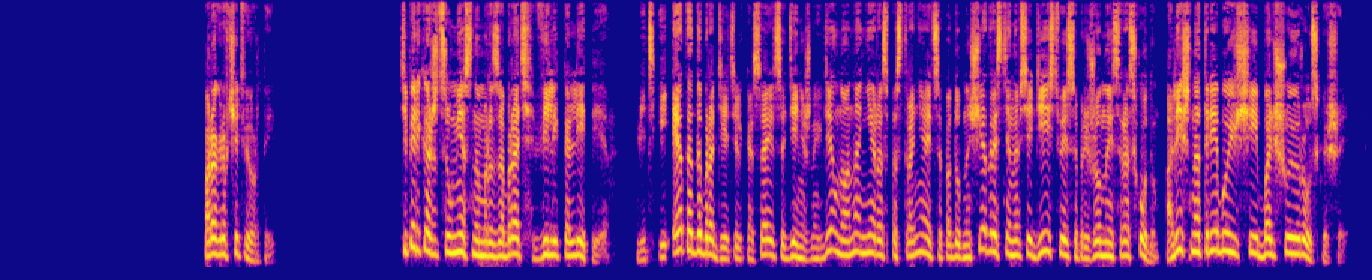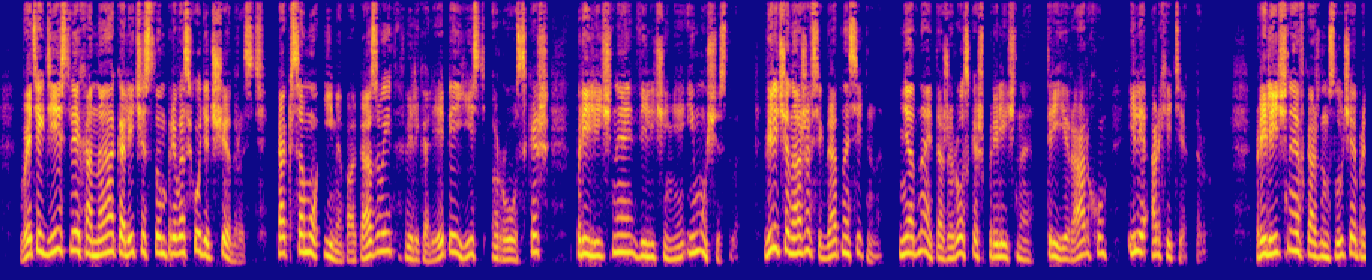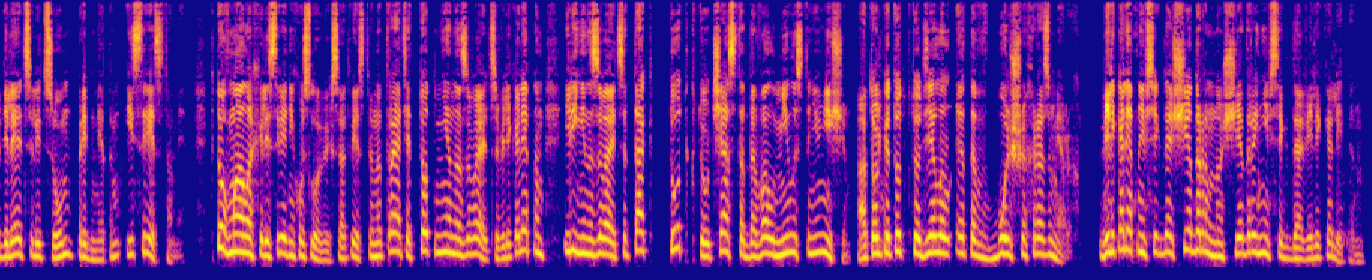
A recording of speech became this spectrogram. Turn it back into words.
Параграф 4. Теперь кажется уместным разобрать великолепие. Ведь и эта добродетель касается денежных дел, но она не распространяется, подобно щедрости, на все действия, сопряженные с расходом, а лишь на требующие большой роскоши. В этих действиях она количеством превосходит щедрость. Как само имя показывает, великолепие есть роскошь, приличная величине имущества. Величина же всегда относительна. Не одна и та же роскошь прилична триерарху или архитектору. Приличное в каждом случае определяется лицом, предметом и средствами. Кто в малых или средних условиях, соответственно, тратит, тот не называется великолепным или не называется так, тот, кто часто давал милостыню нищим, а только тот, кто делал это в больших размерах. Великолепный всегда щедр, но щедрый не всегда великолепен.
